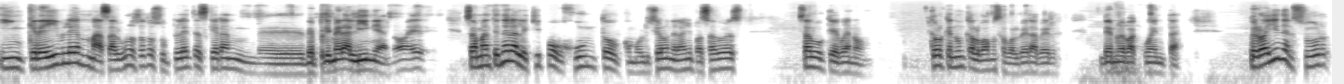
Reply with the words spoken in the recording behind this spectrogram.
increíble, más algunos otros suplentes que eran eh, de primera línea, ¿no? O sea, mantener al equipo junto, como lo hicieron el año pasado, es, es algo que, bueno, creo que nunca lo vamos a volver a ver de nueva cuenta. Pero ahí en el sur,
